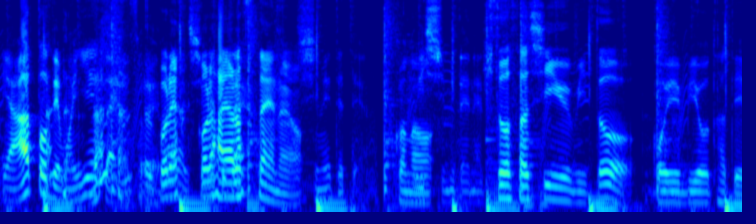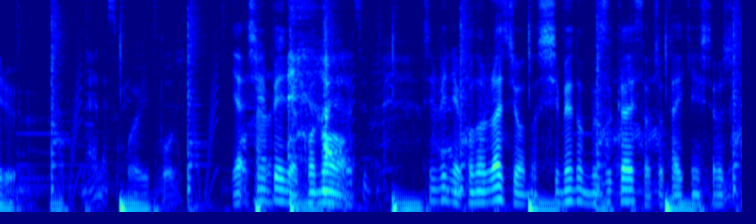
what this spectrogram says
いや後でも言えたよそれ。これこれ流行らせたいのよ。閉めてたよ。ウィこの人差し指と小指を立てる。何やねんそれ。こういうポーズ。いやシンペイにはこのらせてシンペイにはこのラジオの締めの難しさをちょっと体験してほしくて。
